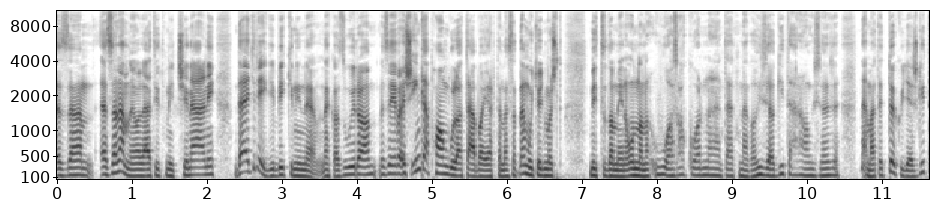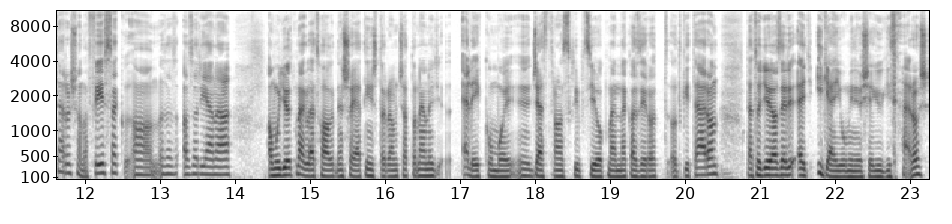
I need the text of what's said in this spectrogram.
ezzel, nem, ezzel nem nagyon lehet itt mit csinálni, de egy régi bikininek az újra ezével, és inkább hangulatába értem ezt. Tehát nem úgy, hogy most mit tudom én onnan, ú, az akkordmenetet, meg a, izé, a gitárhang, izé, nem, hát egy tök ügyes gitáros van, a fészek a, az, az Südkoreaner amúgy őt meg lehet hallgatni a saját Instagram csatornán, hogy elég komoly jazz transzkripciók mennek azért ott, ott gitáron, tehát hogy ő azért egy igen jó minőségű gitáros,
